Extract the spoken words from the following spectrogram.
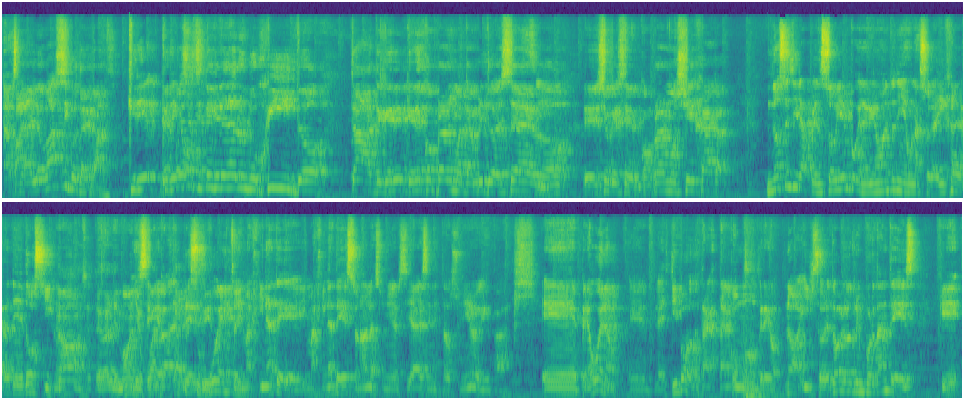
o sea, Para lo básico te alcanza. creo- Después creo- si te querés dar un lujito, ta, te querés, querés comprar un matambrito de cerdo, eh, yo qué sé, comprar molleja. No sé si la pensó bien porque en aquel momento tenía una sola hija y ahora tiene dos hijos. No, se te va el demonio. se ¿Cuánto va el presupuesto, imagínate, imagínate eso, ¿no? Las universidades en Estados Unidos que hay que pagar. Eh, pero bueno, eh, el tipo está, está cómodo, creo. No, y sobre todo lo otro importante es que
